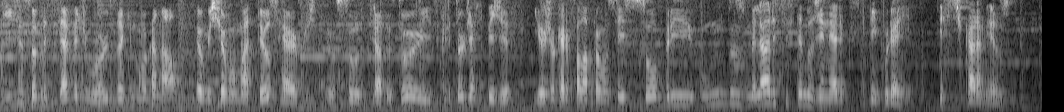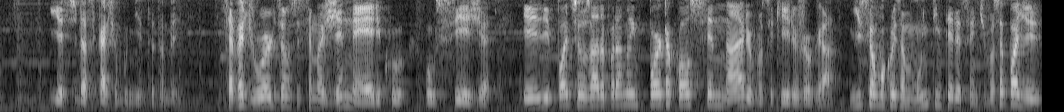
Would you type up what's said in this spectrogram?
vídeo sobre Savage Worlds aqui no meu canal. Eu me chamo Matheus Herbert, eu sou tradutor e escritor de RPGs e hoje eu quero falar para vocês sobre um dos melhores sistemas genéricos que tem por aí. Este cara mesmo e este dessa caixa bonita também. Savage Worlds é um sistema genérico, ou seja, ele pode ser usado para não importa qual cenário você queira jogar. Isso é uma coisa muito interessante. Você pode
